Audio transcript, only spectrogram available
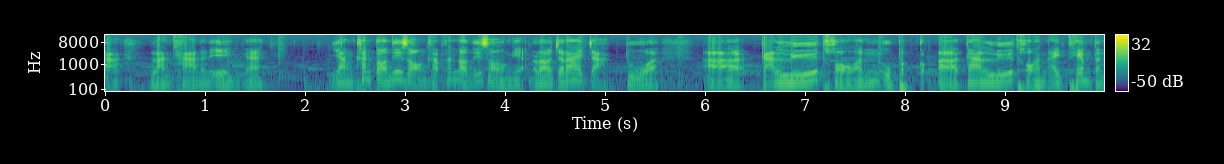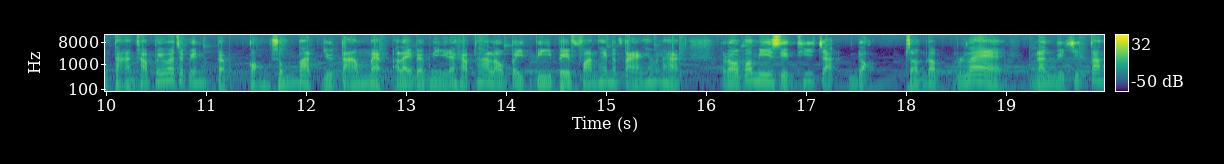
จากร้านค้านั่นเองนะอย่างขั้นตอนที่ 2 ครับ ขั้นตอนที่2เนี่ยเราจะได้จากตัว การลื้อถอนอุปกรณ์การลื้อถอนไอเทมต่างๆครับไม่ว่าจะเป็นแบบกล่องสมบัติอยู่ตามแมปอะไรแบบนี้นะครับ ถ้าเราไปตีไปฟันให้มันแตกให้มันหัก เราก็มีสิทธิ์ที่จะดรอปสำหรับแร่นันวิชิตัน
